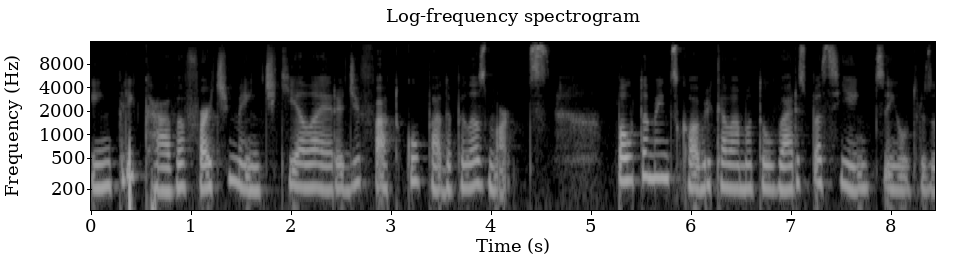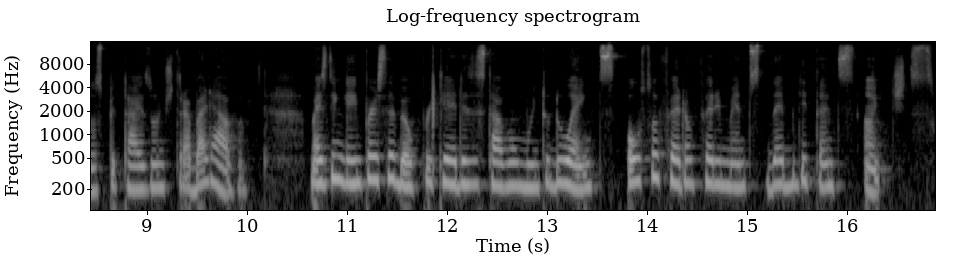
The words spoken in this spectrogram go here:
e implicava fortemente que ela era de fato culpada pelas mortes. Paul também descobre que ela matou vários pacientes em outros hospitais onde trabalhava, mas ninguém percebeu porque eles estavam muito doentes ou sofreram ferimentos debilitantes antes.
